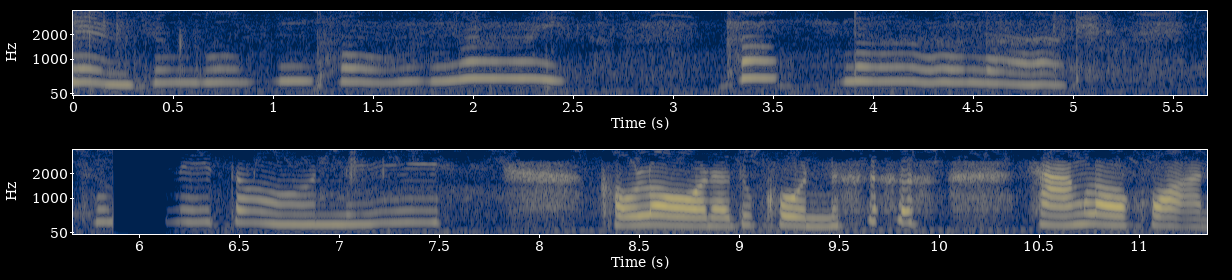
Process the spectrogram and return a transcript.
ก็เป็นจังหวะของนายข้างหน้าลาที่ทำในตอนนี้ เขารอนะทุกคน ช้างรอควาน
